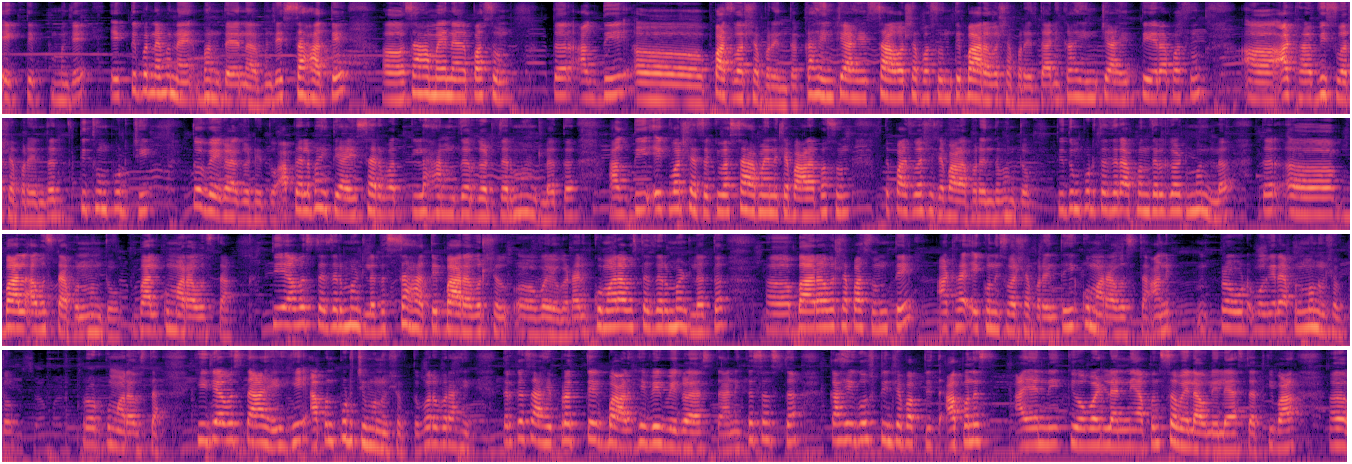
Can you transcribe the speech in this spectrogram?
एक ते म्हणजे एक ते पण नाही म्हणा म्हणता येणार म्हणजे सहा ते सहा महिन्यापासून तर अगदी पाच वर्षापर्यंत. काहींचे आहेत सहा वर्षापासून ते बारा वर्षापर्यंत आणि काहींचे आहेत तेरापासून अठरा वीस वर्षापर्यंत. तिथून पुढची तो वेगळा गट येतो. आपल्याला माहिती आहे सर्वात लहान जर गट जर म्हटलं तर अगदी एक वर्षाचं किंवा सहा महिन्याच्या बाळापासून तर पाच वर्षाच्या बाळापर्यंत म्हणतो. तिथून पुढचं जर आपण जर गट म्हणलं तर बाल अवस्था आपण म्हणतो बालकुमार अवस्था. ती अवस्था जर म्हटलं तर सहा ते बारा वर्ष वयोगट. आणि कुमार अवस्था जर म्हटलं तर बारा वर्षापासून ते अठरा एकोणीस वर्षापर्यंत ही कुमार अवस्था. आणि प्रौढ वगैरे आपण म्हणू शकतो. प्रौढकुमार अवस्था ही जी अवस्था आहे ही आपण पुढची म्हणू शकतो. बरोबर आहे? तर कसं आहे प्रत्येक बाळ हे वेगवेगळं असतं आणि कसं असतं काही गोष्टींच्या बाबतीत आपणच आयांनी किंवा वडिलांनी आपण सवय लावलेल्या असतात की बाळ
